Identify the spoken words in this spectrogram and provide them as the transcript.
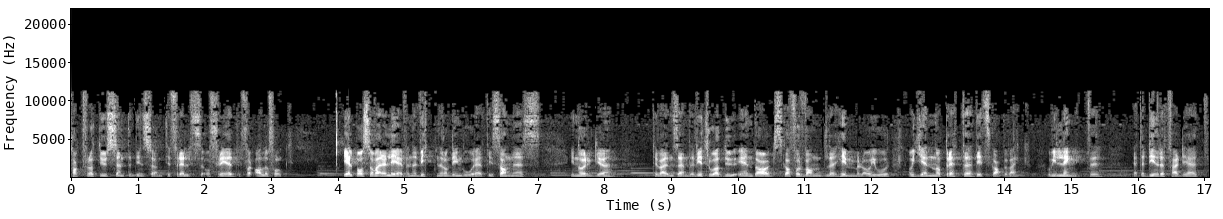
takk for at du sendte din sønn til frelse og fred for alle folk. Hjelp oss å være levende vitner om din godhet i Sandnes, i Norge, til verdens ende. Vi tror at du en dag skal forvandle himmel og jord og gjenopprette ditt skaperverk. Og vi lengter etter din rettferdighet,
